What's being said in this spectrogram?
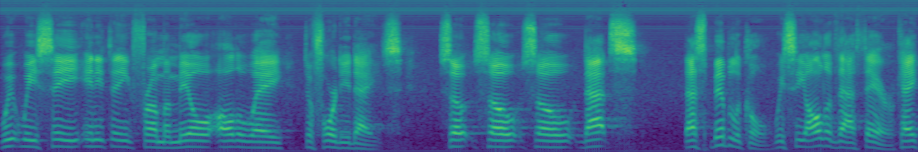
we, we see anything from a meal all the way to 40 days. So, so, so that's that's biblical. We see all of that there, okay?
